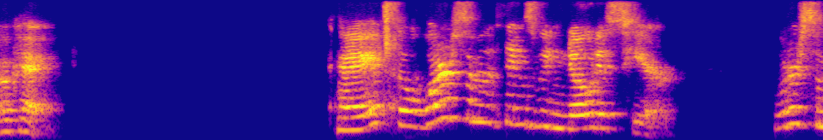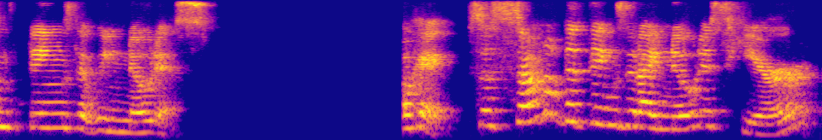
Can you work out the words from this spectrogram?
Okay. Okay, so what are some of the things we notice here? What are some things that we notice? Okay, so some of the things that I notice here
